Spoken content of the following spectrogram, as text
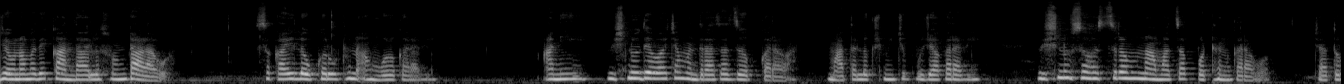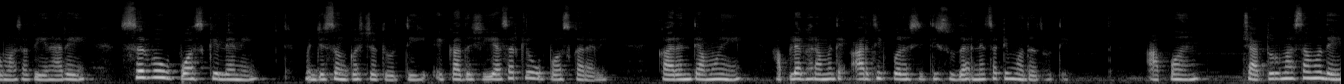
जेवणामध्ये कांदा लसूण टाळावं. सकाळी लवकर उठून आंघोळ करावी. आणि विष्णुदेवाच्या मंत्राचा जप करावा. माता लक्ष्मीची पूजा करावी. विष्णू सहस्रम नामाचा पठण करावं. चातुर्मासात येणारे सर्व उपवास केल्याने म्हणजे संकट चतुर्थी एकादशी यासारखे उपवास करावे. कारण त्यामुळे आपल्या घरामध्ये आर्थिक परिस्थिती सुधारण्यासाठी मदत होते. आपण चातुर्मासामध्ये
